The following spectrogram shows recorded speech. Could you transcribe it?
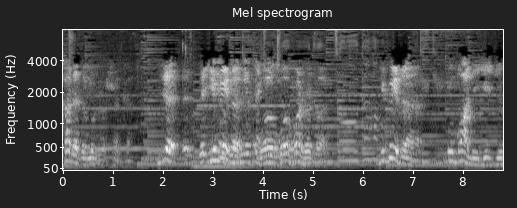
还得怎么说深刻？你这这一辈子，我我我说说，一辈子没骂你一句，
